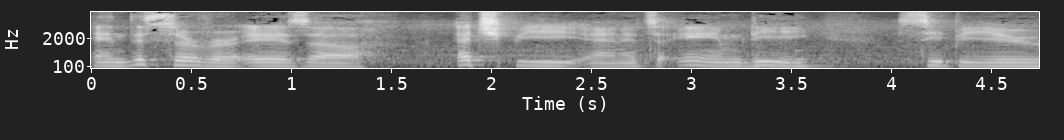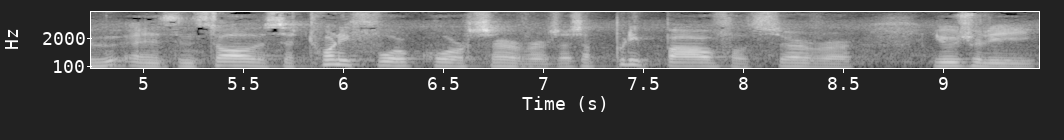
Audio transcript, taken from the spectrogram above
And this server is a HP and it's an AMD CPU it's installed. It's a 24 core server. So it's a pretty powerful server. Usually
